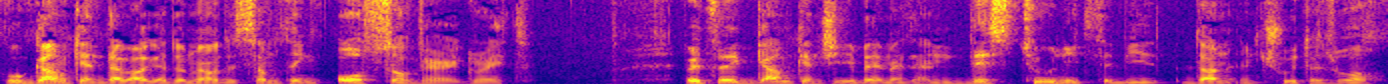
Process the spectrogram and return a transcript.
who gamken davar is something also very great. But it's like, and this too needs to be done in truth as well.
